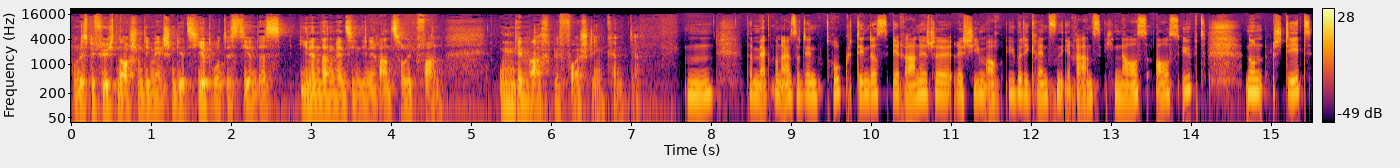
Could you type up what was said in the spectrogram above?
Und es befürchten auch schon die Menschen, die jetzt hier protestieren, dass ihnen dann, wenn sie in den Iran zurückfahren, Ungemach bevorstehen könnte. Mhm. Da merkt man also den Druck, den das iranische Regime auch über die Grenzen Irans hinaus ausübt. Nun steht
